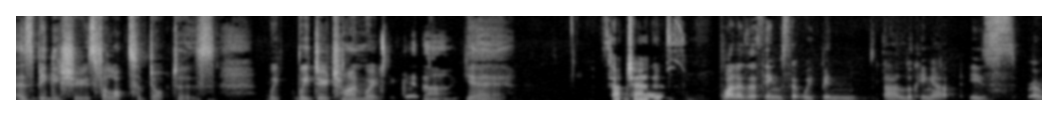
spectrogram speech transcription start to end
as big issues for lots of doctors we we do try and work together. Yeah. Such as one of the things that we've been uh, looking at is a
